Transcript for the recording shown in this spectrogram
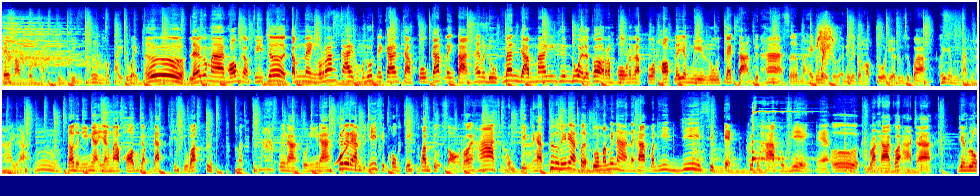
ได้ความคมชัดจริง ๆ เพิ่มเข้าไปด้วยเออแล้วก็มาพร้อมกับฟีเจอร์ตำแหน่งร่างกายของมนุษย์ในการจับโฟกัสอะไรต่างๆ ให้มันดูแม่นยำมากยิ่งขึ้นด้วย แล้วก็ลำโพงระดับตัวท็อปและยังมีรูแจ็ค 3.5 เสริมมาให้ด้วยเอออันนี้เป็นตัวท็อปตัวเดียวที่รู้สึกว่าเฮ้ยยังมี 3.5 อยู่นะอนอกจากนี้เนี่ยยังมาพร้อมกับแบตที่ถือว่าอึด มากๆด้วยนะ ตัวนี้นะ ซึ่งในแรมอยู่ที่ 16จิกความจุ 256จิกนะครับ ซึ่งตัวนี้เนี่ยเปิดตัวมาไม่นานนะครับ วันที่ 21 พฤษภาคมนี่เองนะเออ ราคาก็อาจจะยังลง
